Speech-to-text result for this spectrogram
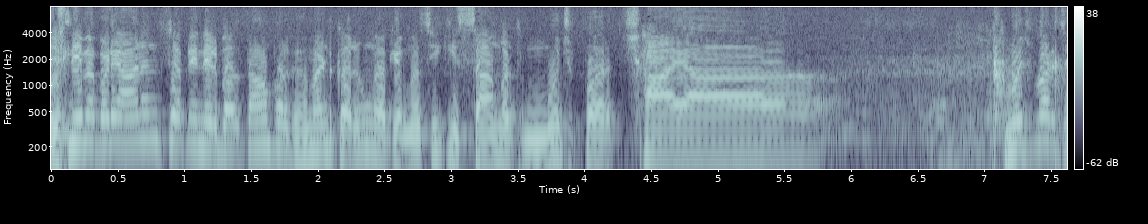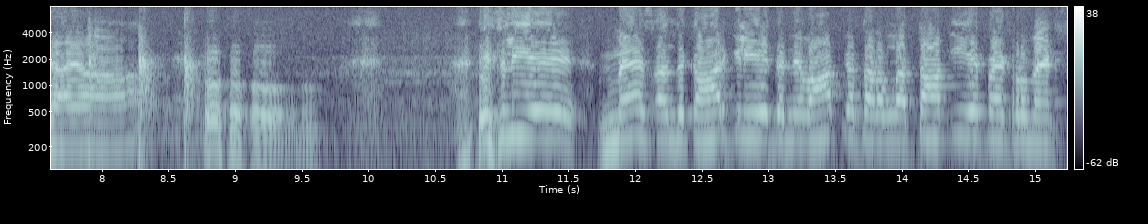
इसलिए मैं बड़े आनंद से अपनी निर्बलताओं पर घमंड करूँगा कि मसीह की सामर्थ मुझ पर छाया। मुझ पर छाया। ओहो इसलिए मैं इस अंधकार के लिए धन्यवाद करता रहूँगा, ताकि ये पेट्रोमैक्स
